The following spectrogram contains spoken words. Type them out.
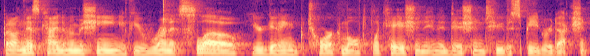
But on this kind of a machine, if you run it slow, you're getting torque multiplication in addition to the speed reduction.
